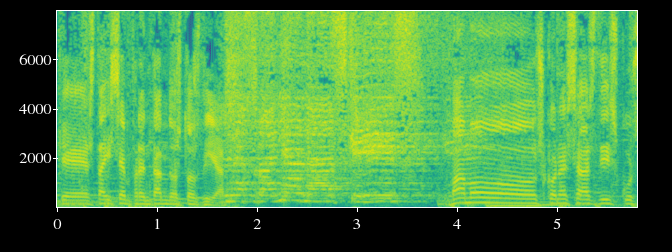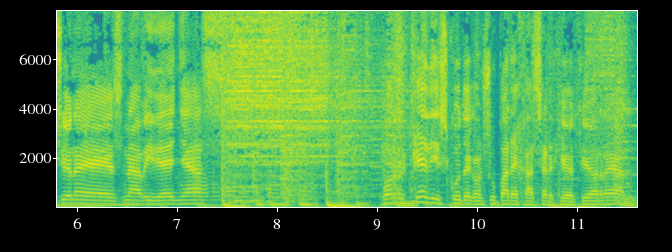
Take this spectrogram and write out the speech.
qué estáis enfrentando estos días. Las mañanas Kiss. Vamos con esas discusiones navideñas. ¿Por qué discute con su pareja Sergio de Ciudad Real?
